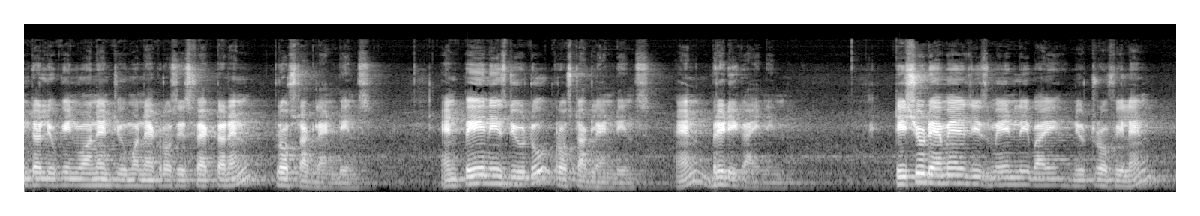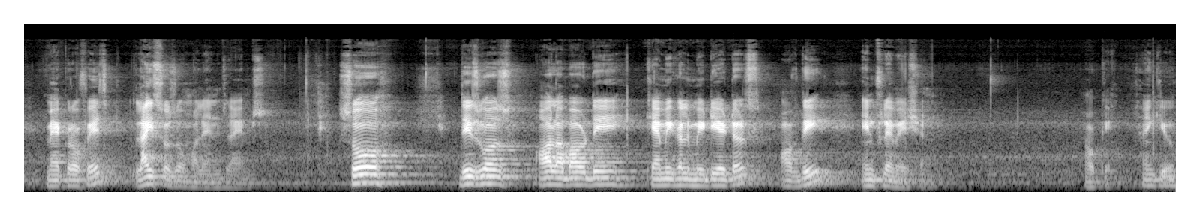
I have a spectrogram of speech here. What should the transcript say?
interleukin 1 and tumor necrosis factor and prostaglandins. And pain is due to prostaglandins and bradykinin. Tissue damage is mainly by neutrophil and macrophage lysosomal enzymes. So, this was all about the chemical mediators of the inflammation. Okay, thank you.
